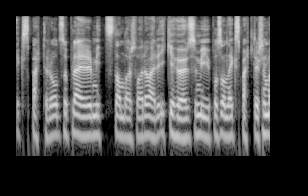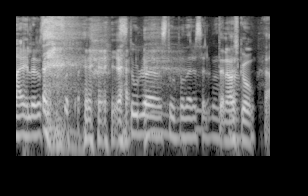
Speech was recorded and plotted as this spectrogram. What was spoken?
ekspertråd, så pleier mitt standardsvar å være ikke hør så mye på sånne eksperter som meg, eller så, ja, stol, stol på dere selv. men- den er også god. Ja.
